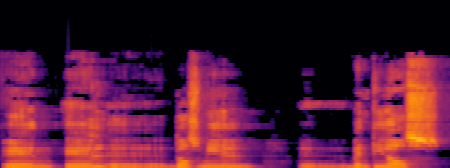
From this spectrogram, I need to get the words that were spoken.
en el 2022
